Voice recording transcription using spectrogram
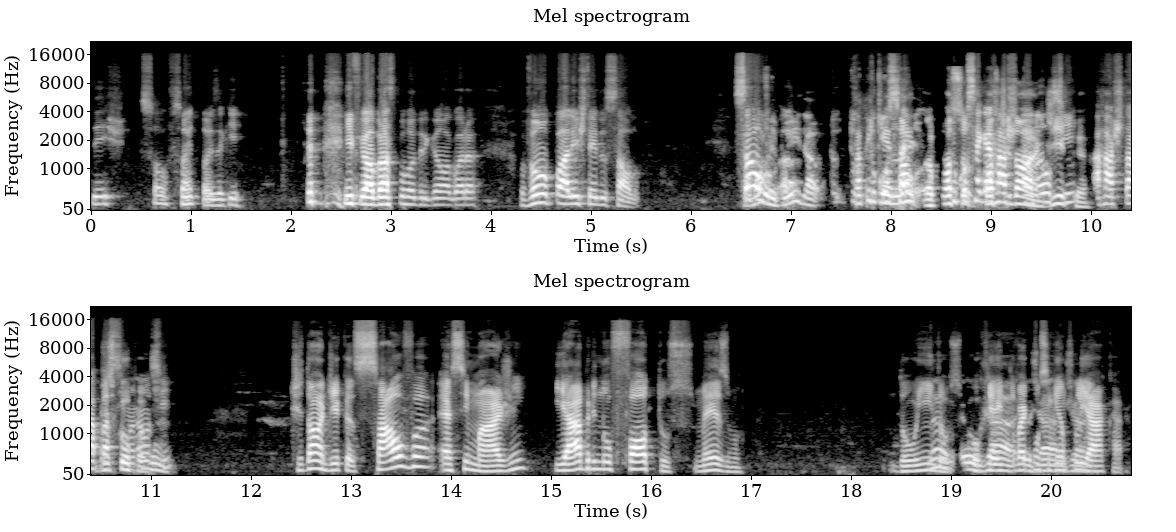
Deixa. Só, só entre nós aqui. Enfim, um abraço pro Rodrigão. Agora vamos pra lista aí do Saulo. Saulo, tá, tu, tá pequeno, tu, né? Eu posso, tu consegue posso arrastar, te dar uma não, dica? Assim, arrastar pra Desculpa, cima, não, assim? Te dar uma dica. Salva essa imagem e abre no Fotos mesmo. Do Windows. Não, porque já, aí tu vai conseguir já, ampliar, já. cara.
